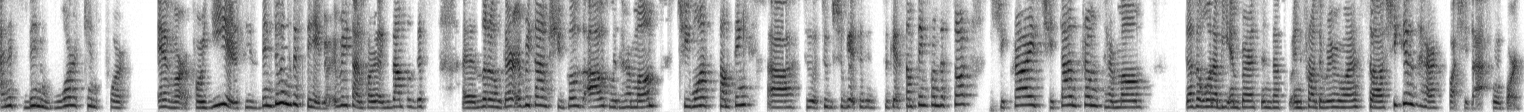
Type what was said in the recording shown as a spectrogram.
and it's been working for ever for years he's been doing this behavior every time. For example this uh, little girl every time she goes out with her mom she wants something uh, to, to, to get to, to get something from the store. She cries she tantrums her mom doesn't want to be embarrassed in the in front of everyone so she gives her what she's asking for.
